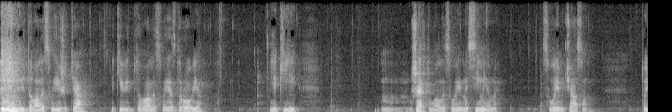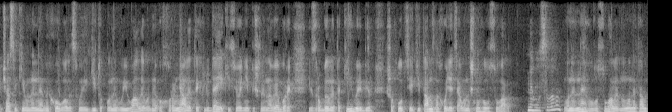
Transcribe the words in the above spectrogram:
віддавали своє життя, які віддавали своє здоров'я, які жертвували своїми сім'ями, своїм часом. Той час, який вони не виховували своїх діток, вони воювали, вони охороняли тих людей, які сьогодні пішли на вибори і зробили такий вибір, що хлопці, які там знаходяться, вони ж не голосували. Не голосували? Вони не голосували, ну вони там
